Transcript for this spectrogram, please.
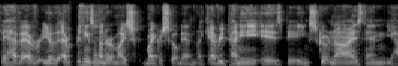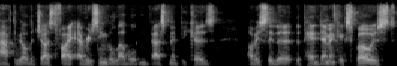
they have every you know everything's under a microscope man like every penny is being scrutinized and you have to be able to justify every single level of investment because obviously the the pandemic exposed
